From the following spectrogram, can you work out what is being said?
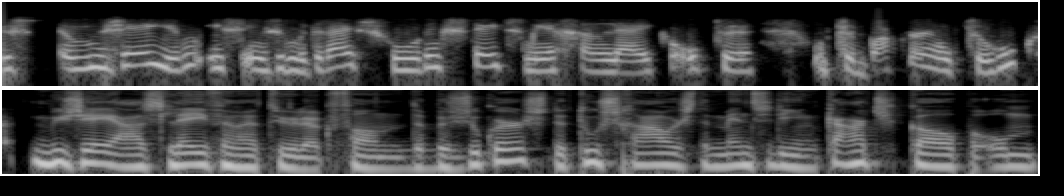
Dus een museum is in zijn bedrijfsvoering steeds meer gaan lijken op de, op de bakker, op de hoek. Musea's leven natuurlijk van de bezoekers, de toeschouwers, de mensen die een kaartje kopen om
